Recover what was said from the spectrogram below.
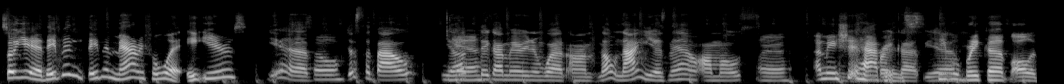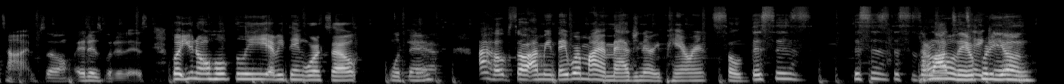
so yeah, they've been they've been married for what eight years. yeah, So just about. Yep. Yeah. They got married in what? Um, no, nine years now, almost. Yeah. I mean, shit People break happens. up, yeah. People break up all the time, so it is what it is. But you know, hopefully everything works out with them. Yeah. I hope so. I mean, they were my imaginary parents, so this is this is this is a lot. know. to They were pretty in. young.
